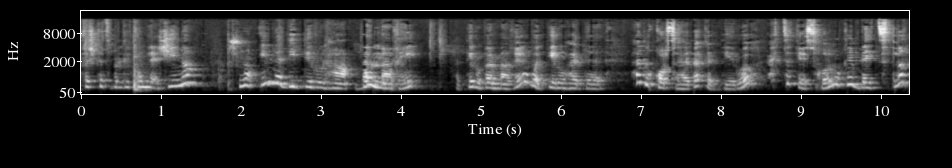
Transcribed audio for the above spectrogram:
فاش كتبرد لكم العجينة شنو؟ الا ديروا لها باماغي ديروا باماغي وديروا هاد هاد القرص هذا كديروه حتى كيسخن وكيبدا يتسلق.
